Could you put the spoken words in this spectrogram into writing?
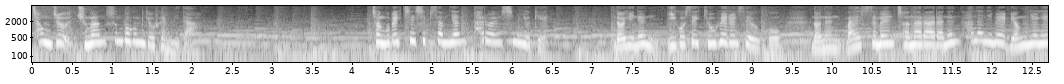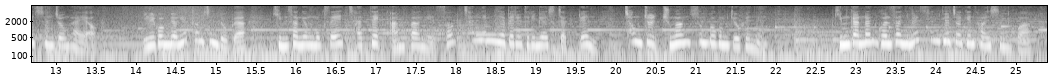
청주 중앙순복음교회입니다. 1973년 8월 16일 너희는 이곳에 교회를 세우고 너는 말씀을 전하라라는 하나님의 명령에 순종하여 일곱 명의 평신도가 김상용 목사의 자택 안방에서 창립 예배를 드리며 시작된 청주 중앙순복음교회는 김간란 권사님의 순교적인 헌신과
